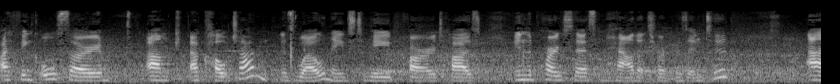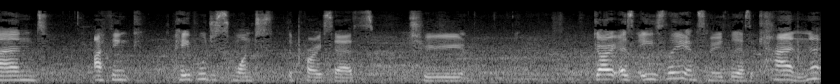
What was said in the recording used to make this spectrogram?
I think also um, our culture as well needs to be prioritised in the process and how that's represented. And I think people just want the process to go as easily and smoothly as it can,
